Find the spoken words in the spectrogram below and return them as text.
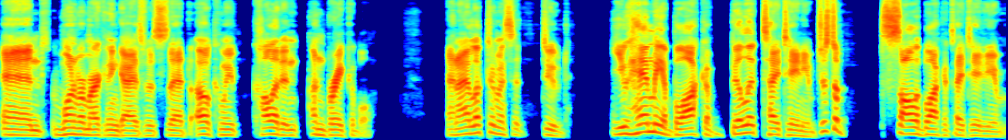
and one of our marketing guys was said, "Oh, can we call it an unbreakable?" And I looked at him and said, "Dude, you hand me a block of billet titanium, just a solid block of titanium.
